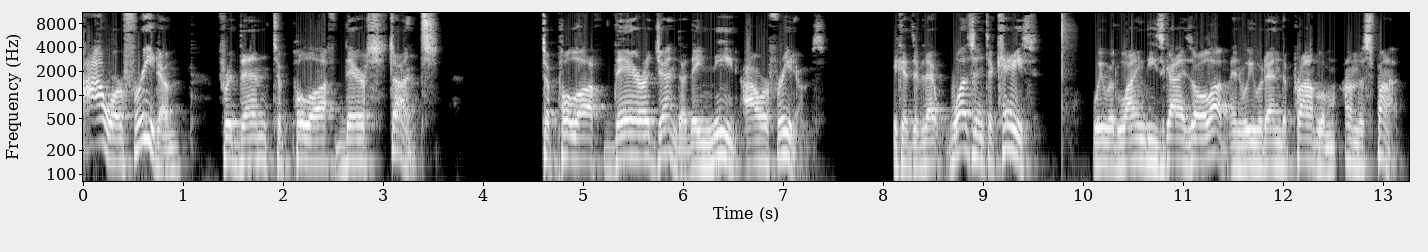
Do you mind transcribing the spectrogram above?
our freedom for them to pull off their stunts, to pull off their agenda. They need our freedoms. Because if that wasn't the case, we would line these guys all up and we would end the problem on the spot.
